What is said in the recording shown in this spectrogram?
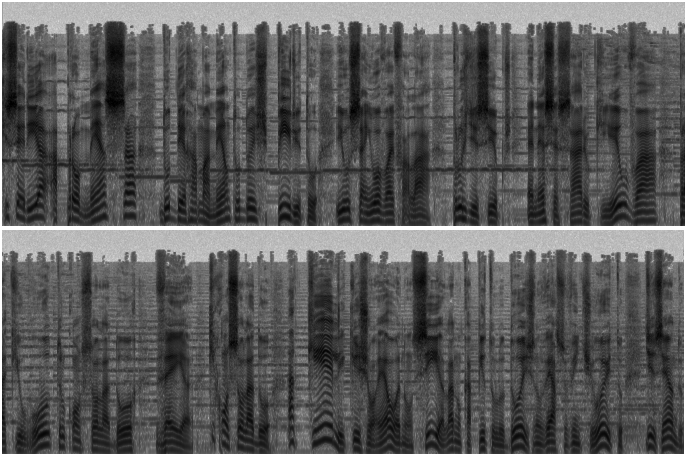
que seria a promessa do derramamento do Espírito. E o Senhor vai falar para os discípulos: é necessário que eu vá para que o outro consolador venha. Que consolador? Aquele que Joel anuncia lá no capítulo 2, no verso 28, dizendo:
